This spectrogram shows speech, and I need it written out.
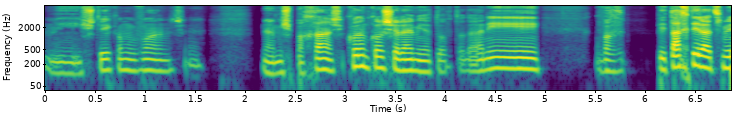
מאשתי כמובן, ש... מהמשפחה, שקודם כל שלהם יהיה טוב. אתה יודע, אני כבר פיתחתי לעצמי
